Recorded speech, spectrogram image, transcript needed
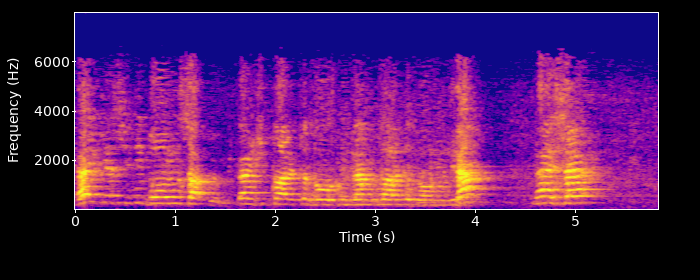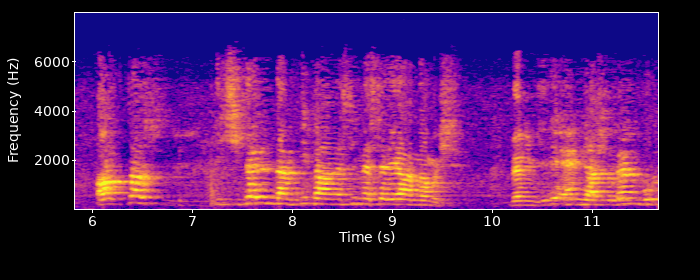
Herkes şimdi doğrunu saklıyormuş. Ben şu tarihte doğdum, ben bu tarihte doğdum filan. Neyse altta içlerinden bir tanesi meseleyi anlamış. Benim gibi en yaşlı ben bu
